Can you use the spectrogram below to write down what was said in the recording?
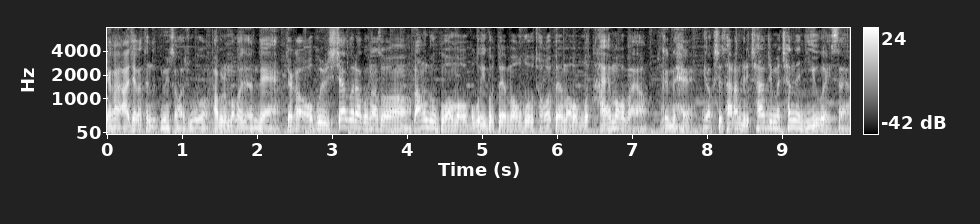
약간 아재 같은 느낌이 있어가지고 밥을 먹어야 되는데 제가 업을 시작을 하고 나서 빵도 구워 먹어보고 이것도 해 먹어보고 저것도 해 먹어보고 다 해 먹어봐요. 근데 역시 사람들이 찾으면 찾는 이유가 있어요.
